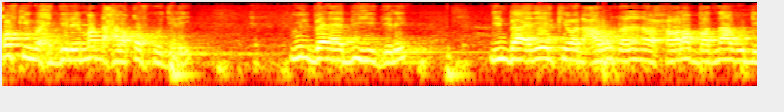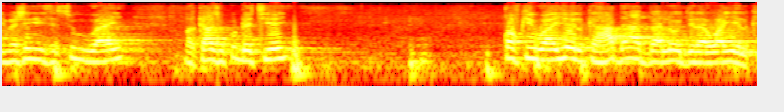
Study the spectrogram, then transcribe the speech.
Qofkii wax dilay ma dhaxlo qofkuu dilay. Wiilbaa aabbihii dilay. Ninbaa adeerkii oon carruur dhalin oo xoolo badnaa buu dhimashadiisa sugi waayey markaasuu ku dhajiyey qofkii waayeelka hadda aad baa loo dilaa waayeelka.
